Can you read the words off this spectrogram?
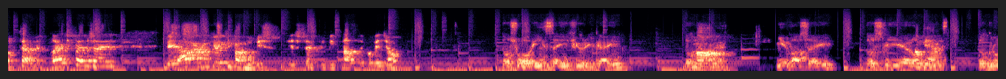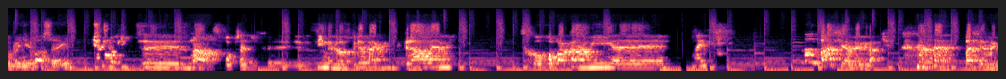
No chcemy. No ja ci powiem, że y, a o jakich ekipach mówisz? Jeszcze jakbyś mi nazwy powiedział. Doszło Insane Hurricane do No. grupy nie waszej, doszli Yellow No. Kings do grupy nie waszej, Jedną y, znam z poprzednich, y, z innych rozgrywek. Grałem z chł- chłopakami. No i no da się wygrać. da się wygrać.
